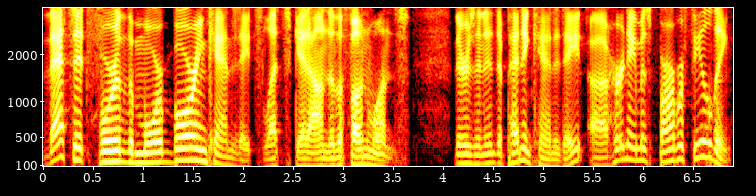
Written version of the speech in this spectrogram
That's it for the more boring candidates. Let's get on to the fun ones. There's an independent candidate. Uh, her name is Barbara Fielding.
